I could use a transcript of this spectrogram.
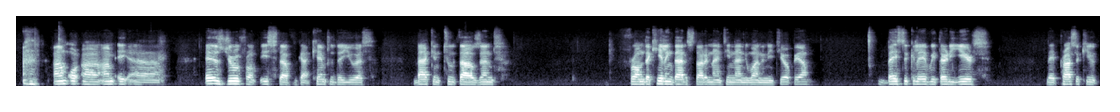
I'm uh, I'm a uh, Drew from East Africa. Came to the U.S. back in 2000 from the killing that started in 1991 in Ethiopia. Basically, every 30 years, they prosecute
